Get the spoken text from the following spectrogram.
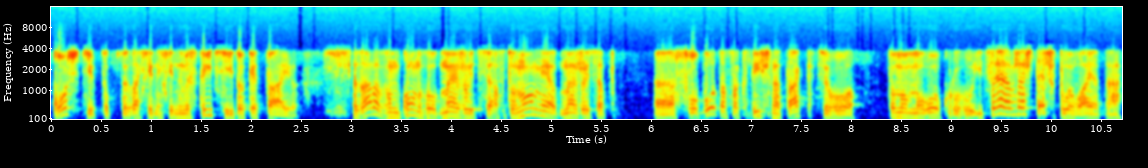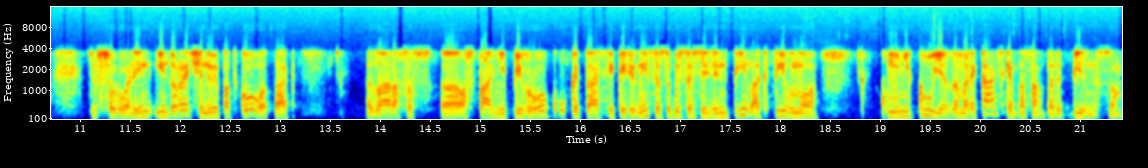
коштів, тобто західних інвестицій до Китаю. Зараз Гонконгу обмежується автономія, обмежується свобода, фактично так цього автономного округу, і це вже ж теж впливає на цю всю роль. І, і до речі, не випадково так. Зараз е, останні півроку китайське керівництво, особисто Сі Цзіньпін, активно комунікує з американським насамперед бізнесом.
